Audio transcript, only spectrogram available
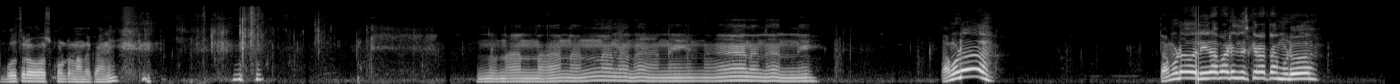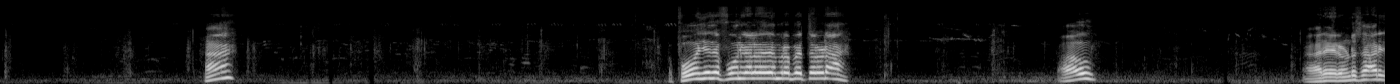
బూత్లో పోసుకుంటున్నాను అందుకని. తమ్ముడు తమ్ముడు లీలాపాటిని తీసుకురా తమ్ముడు ఫోన్ చేస్తే ఫోన్ కలవదేం రా పెత్తరుడా అవు అరే రెండు సారి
